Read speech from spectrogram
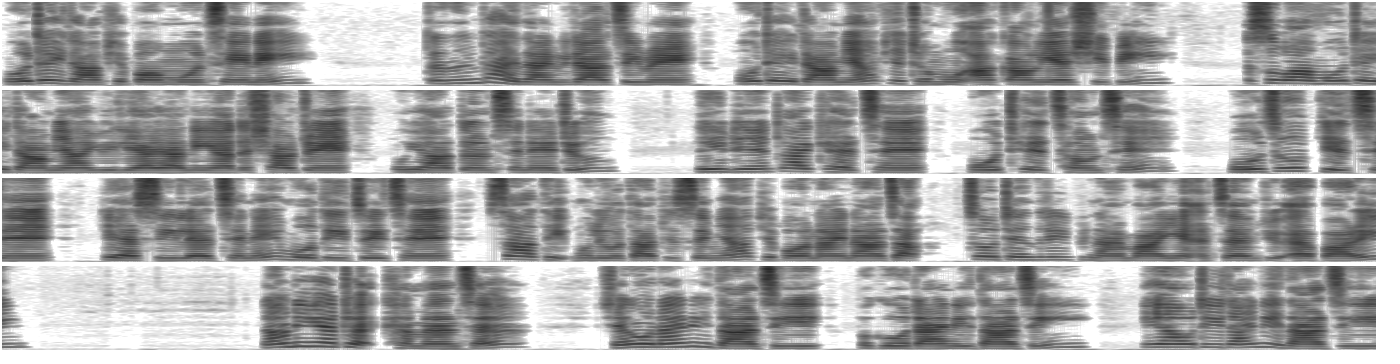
မိုးတိတ်တာဖြစ်ပေါ်မှုခြင်းနှင့်တသင်းထိုင်တိုင်းဒေသကြီးတွင်မိုးတိတ်တာများဖြစ်ထွန်းမှုအကောင်လျက်ရှိပြီး အဆိုပါမိုးတိတ်တာများရွေလျားရနေရတခြားတွင်မူရသွန်းခြင်းနဲ့တူလေပြင်းထိုက်ခတ်ခြင်းမိုးထစ်ချုံခြင်းမိုးကြိုးပစ်ခြင်းလျက်စီလက်ခြင်းနဲ့မိုးတိကျွေခြင်းစသည့်မူလဝတ္တဖြစ်စဉ်များဖြစ်ပေါ်နိုင်တာကြောင့်ချိုတင်သတိပြနိုင်ပါရန်အကြံပြုအပ်ပါသည်နောက်နေ့အတွက်ခံမှန်းချက်ရန်ကုန်တိုင်းဒေသကြီးပဲခူးတိုင်းဒေသကြီးအေရဝတီတိုင်းဒေသကြီး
